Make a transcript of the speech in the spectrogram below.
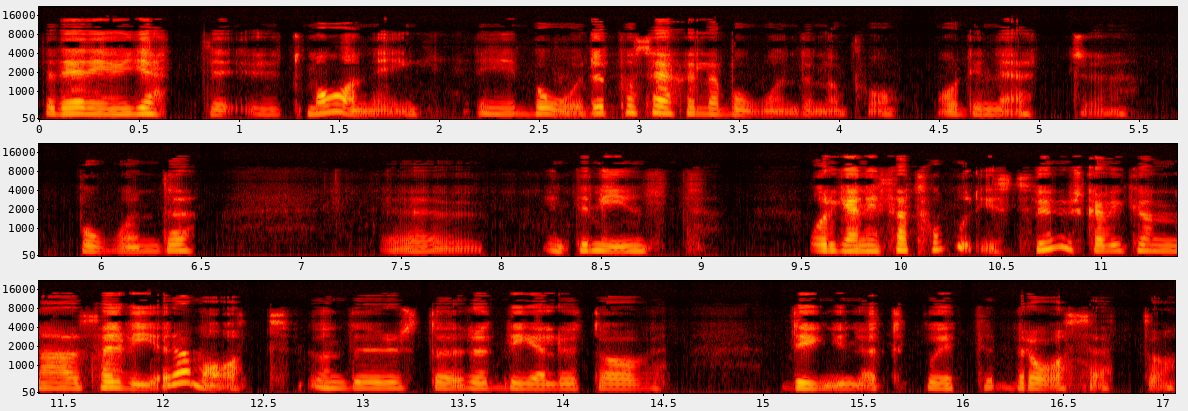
det där är en jätteutmaning, både på särskilda boenden och på ordinärt eh, boende. Eh, inte minst organisatoriskt. Hur ska vi kunna servera mat under större del av dygnet på ett bra sätt? Då?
